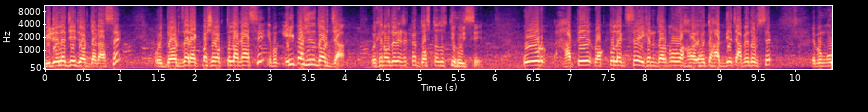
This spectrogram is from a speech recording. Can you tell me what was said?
মিডলে যে দরজাটা আছে, ওই দরজার এক পাশে রক্ত লাগা আছে এবং এই পাশে যে দরজা, ওইখানে ওদের একটা দস্তাদস্তি হয়েছে ওর হাতে রক্ত লাগছে, এখানে দরপর হয়তো হাত দিয়ে চাপে ধরছে। এবং ও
